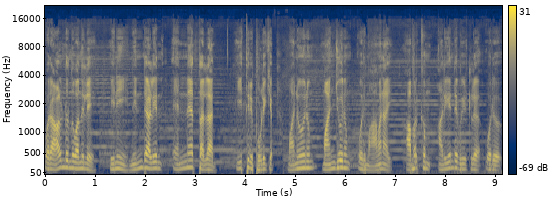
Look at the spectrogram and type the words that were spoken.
ഒരാളുണ്ടെന്ന് വന്നില്ലേ? ഇനി നിന്റെ അളിയൻ എന്നെ തല്ലാൻ ഇത്തിരി പുളിക്കും. മനുവിനും മഞ്ജുവിനും ഒരു മാമനായി. അവർക്കും അളിയന്റെ വീട്ടിൽ ഒരു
